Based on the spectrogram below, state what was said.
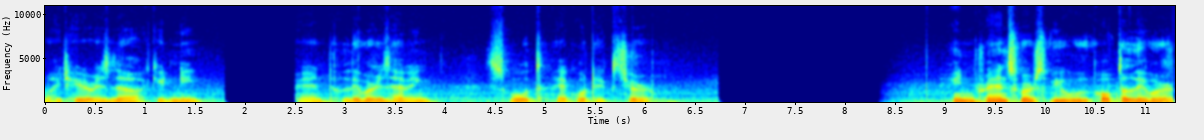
Right here is the kidney and the liver is having smooth echo texture in transverse view of the liver,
